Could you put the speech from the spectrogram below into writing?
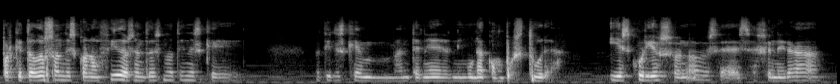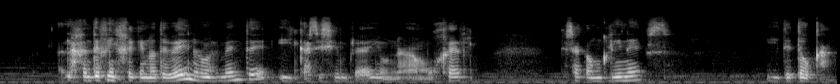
porque todos son desconocidos, entonces no tienes que no tienes que mantener ninguna compostura. Y es curioso, ¿no? O sea, se genera la gente finge que no te ve normalmente y casi siempre hay una mujer que saca un Kleenex y te toca.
